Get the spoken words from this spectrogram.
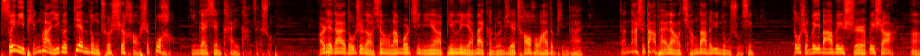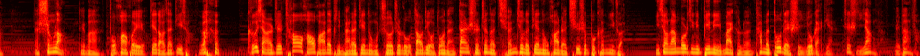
所以你评判一个电动车是好是不好，应该先看一看再说。而且大家都知道，像兰博基尼啊、宾利啊、迈凯伦这些超豪华的品牌，但那是大排量、强大的运动属性，都是 V 八、V 十、V 十二啊，那声浪对吧？不怕会跌倒在地上对吧？可想而知，超豪华的品牌的电动车之路到底有多难。但是真的，全球的电动化的趋势不可逆转。你像兰博基尼、宾利、迈凯伦，他们都得是油改电，这是一样的，没办法。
